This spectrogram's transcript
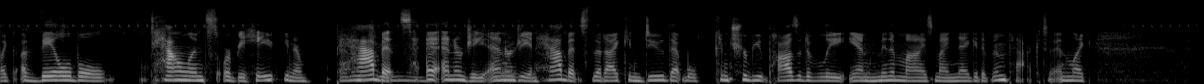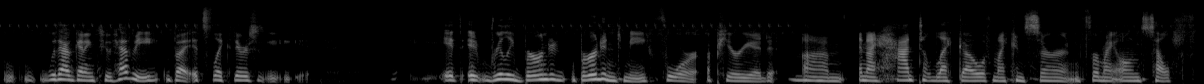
like available talents or behave, you know, habits, Energy. e- energy, energy, and habits that I can do that will contribute positively and minimize my negative impact. And like, without getting too heavy, but it's like there's it it really burdened burdened me for a period, um, and I had to let go of my concern for my own self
